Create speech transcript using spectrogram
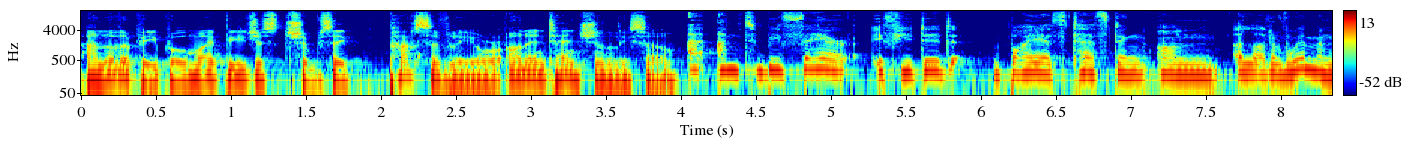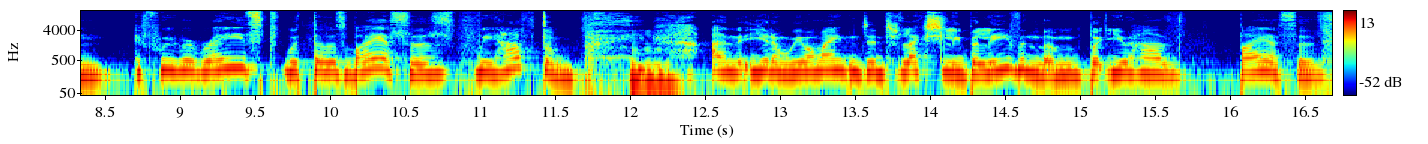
and other people might be just, shall we say, passively or unintentionally so. And to be fair, if you did bias testing on a lot of women, if we were raised with those biases, we have them. Mm. and, you know, we mightn't intellectually believe in them, but you have biases.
